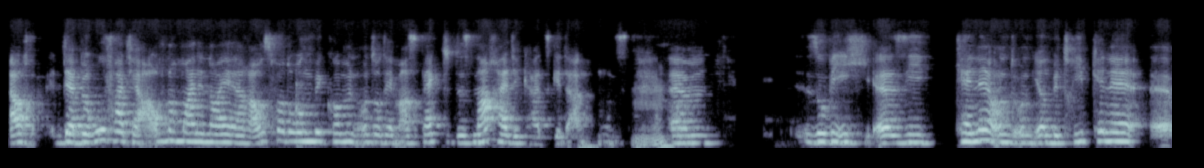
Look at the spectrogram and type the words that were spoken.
auch der Beruf hat ja auch nochmal eine neue Herausforderung bekommen unter dem Aspekt des Nachhaltigkeitsgedankens. Mhm. Ähm, so wie ich äh, Sie kenne und, und Ihren Betrieb kenne, äh,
